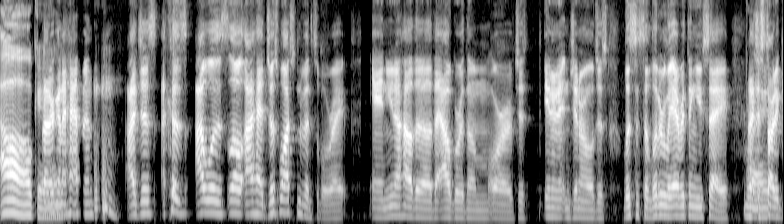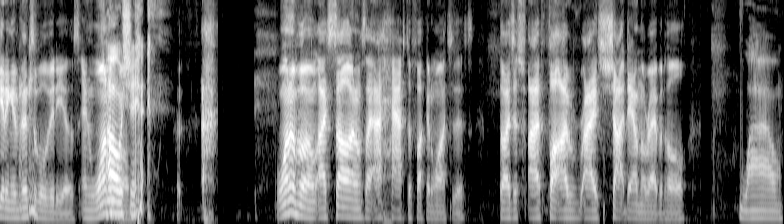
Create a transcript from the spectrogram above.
Oh, okay. that are gonna happen. I just because I was well, I had just watched Invincible, right? And you know how the the algorithm or just internet in general just listens to literally everything you say. I just started getting Invincible videos, and one Oh of them, Oh shit. One of them I saw and I was like, I have to fucking watch this. So I just I fought I, I shot down the rabbit hole, Wow.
